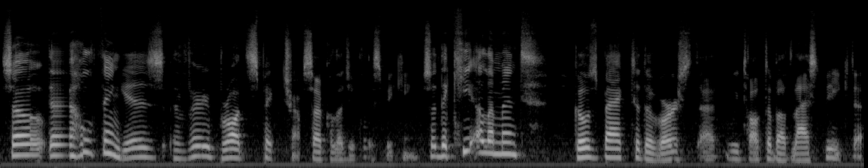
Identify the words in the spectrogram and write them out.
So the whole thing is a very broad spectrum, psychologically speaking. So the key element goes back to the verse that we talked about last week that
